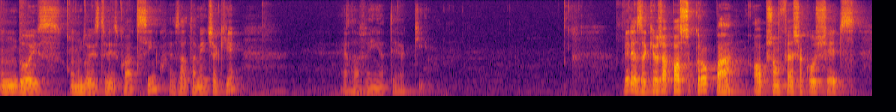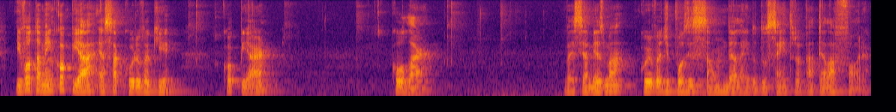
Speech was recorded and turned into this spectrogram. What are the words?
1, 2, 1, 2, 3, 4, 5, exatamente aqui. Ela vem até aqui. Beleza, aqui eu já posso cropar, Option fecha colchetes. E vou também copiar essa curva aqui. Copiar colar. Vai ser a mesma curva de posição dela indo do centro até lá fora.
